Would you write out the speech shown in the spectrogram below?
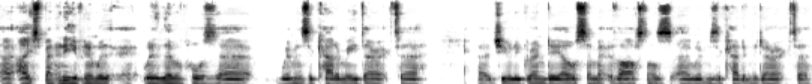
I spent an evening with with Liverpool's uh, women's academy director uh, Julie Grundy. I also met with Arsenal's uh, women's academy director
